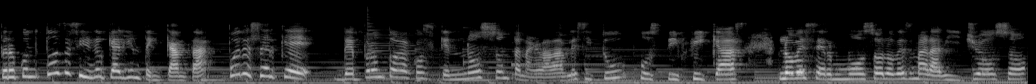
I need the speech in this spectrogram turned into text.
Pero cuando tú has decidido que alguien te encanta, puede ser que de pronto haga cosas que no son tan agradables y tú justificas, lo ves hermoso, lo ves maravilloso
